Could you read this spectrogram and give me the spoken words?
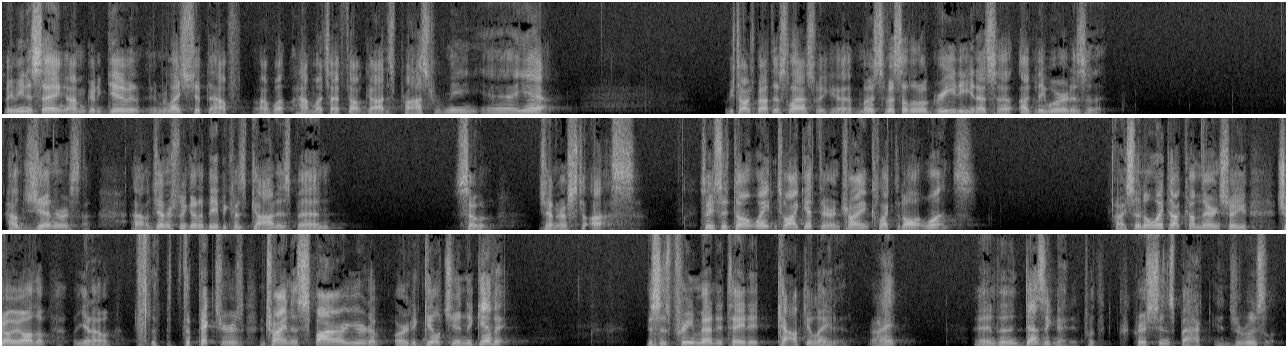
So you mean to saying I'm going to give in, in relationship to how, how much I felt God has prospered me? Yeah, yeah. We talked about this last week. Uh, most of us are a little greedy, and that's an ugly word, isn't it? How generous, how generous are we going to be because God has been so generous to us? So he said, Don't wait until I get there and try and collect it all at once. All right, so don't wait till I come there and show you, show you all the, you know, the, the pictures and try and inspire you to, or to guilt you into giving. This is premeditated, calculated, right? And then designated for the Christians back in Jerusalem.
